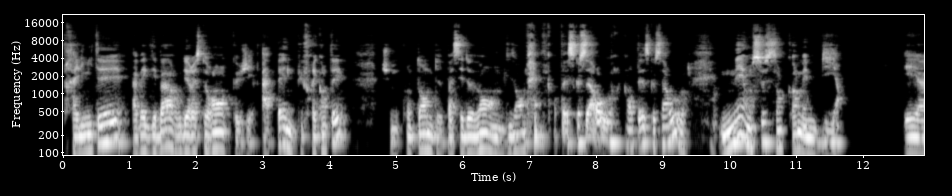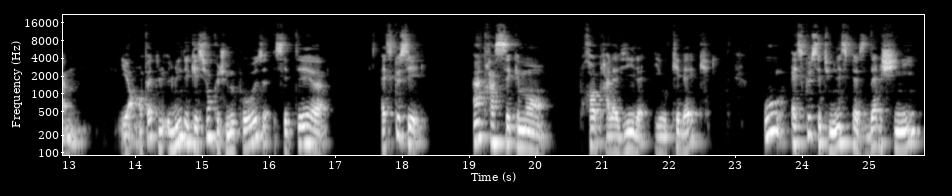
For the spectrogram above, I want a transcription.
très limité, avec des bars ou des restaurants que j'ai à peine pu fréquenter. Je me contente de passer devant en me disant quand est-ce que ça rouvre, quand est-ce que ça rouvre? Mais on se sent quand même bien. Et, euh, en fait, l'une des questions que je me pose, c'était euh, est-ce que c'est intrinsèquement propre à la ville et au Québec, ou est-ce que c'est une espèce d'alchimie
